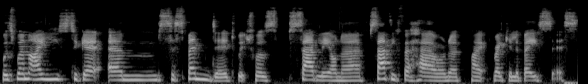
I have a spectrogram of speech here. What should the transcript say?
was when I used to get um, suspended, which was sadly on a sadly for her on a quite regular basis.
